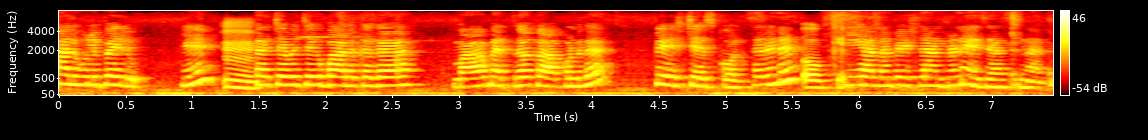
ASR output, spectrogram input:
నాలుగు ఉల్లిపాయలు. కచ్చపచ్చగా బారకగా బాగా మెత్తగా కాకుండా పేస్ట్ చేసుకోవాలి. సరేనా? ఓకే. ఈ అల్లం పేస్ట్ దాంట్లోనే వేసేస్తున్నాను.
